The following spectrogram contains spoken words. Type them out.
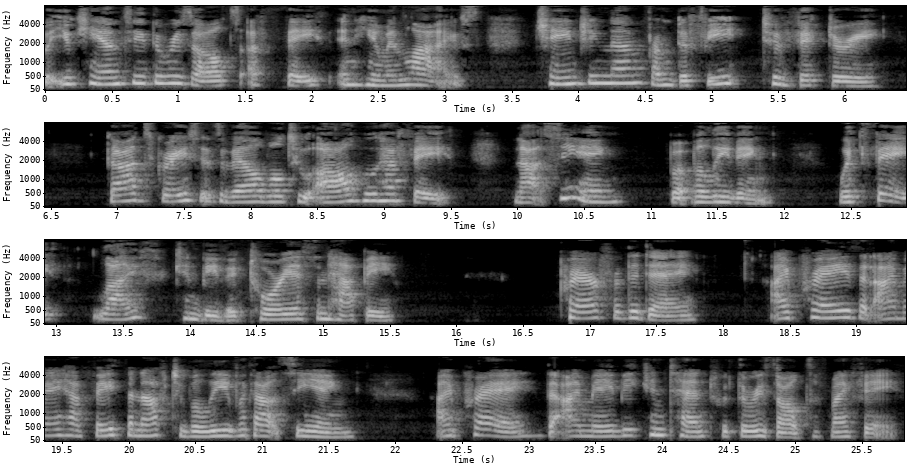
but you can see the results of faith in human lives, changing them from defeat to victory. God's grace is available to all who have faith, not seeing, but believing. With faith, life can be victorious and happy. Prayer for the day. I pray that I may have faith enough to believe without seeing. I pray that I may be content with the results of my faith.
